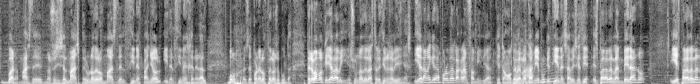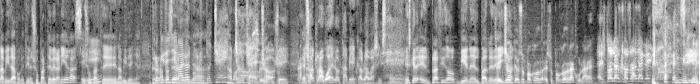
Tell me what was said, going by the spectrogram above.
Bueno, más de, no sé si es el más, pero uno de los más del cine español y del cine en general. Buf, es de poner los pelos de punta. Pero vamos, que ya la vi, es una de las tradiciones navideñas. Y ahora me queda por ver La Gran Familia, que tengo que verla Ajá. también porque tiene, sabéis que tiene, es para verla en verano y es para verla en Navidad, porque tiene su parte veraniega Sí. y su parte navideña. Pero la quieres parte llegar al navideña- momento Checho. Al momento Checho, sí. Que es otro abuelo también que hablaba así. Es que en Plácido viene el padre de Chencho, ella. que es un poco, es un poco Drácula, ¿eh? Esto es cosas de Sí,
